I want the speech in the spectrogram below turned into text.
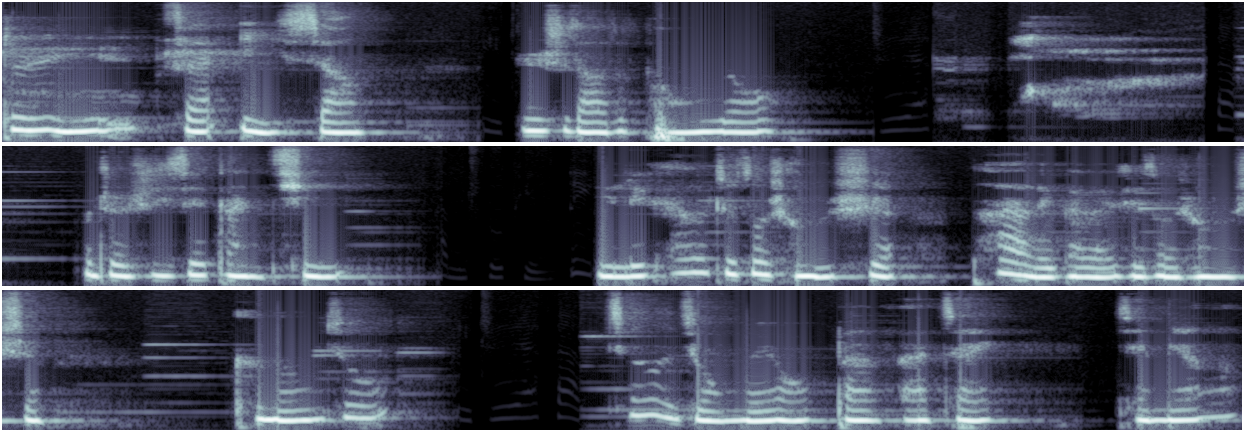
对于在异乡认识到的朋友，或者是一些感情，你离开了这座城市，他也离开了这座城市，可能就真的就没有办法再见面了。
